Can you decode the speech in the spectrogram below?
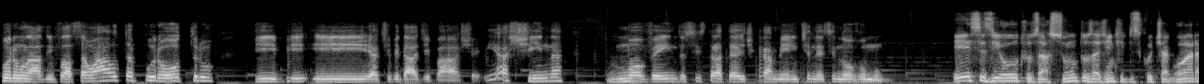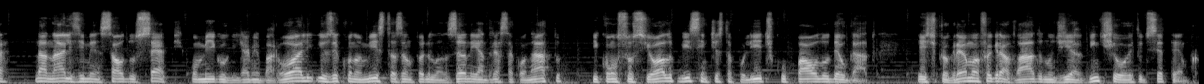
por um lado, inflação alta, por outro, PIB e atividade baixa. E a China movendo-se estrategicamente nesse novo mundo. Esses e outros assuntos a gente discute agora na análise mensal do CEP, comigo Guilherme Baroli e os economistas Antônio Lanzano e André Saconato, e com o sociólogo e cientista político Paulo Delgado. Este programa foi gravado no dia 28 de setembro.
